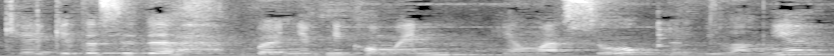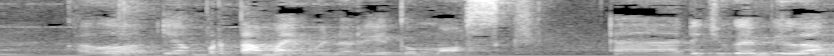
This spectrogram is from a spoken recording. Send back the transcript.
Oke, kita sudah banyak nih komen yang masuk dan bilangnya kalau yang pertama yang benar yaitu mosque. Uh, ada juga yang bilang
